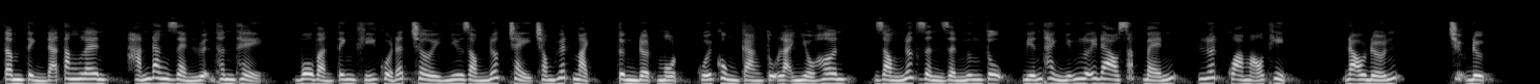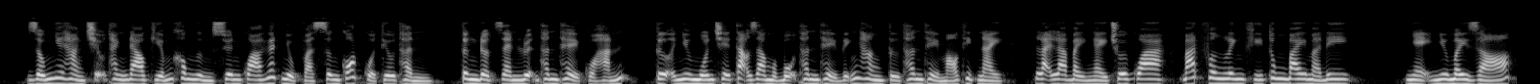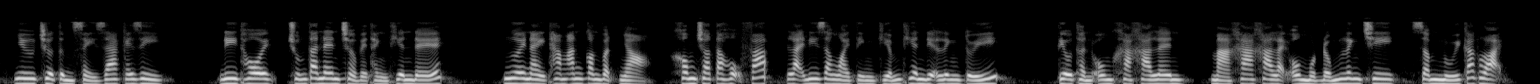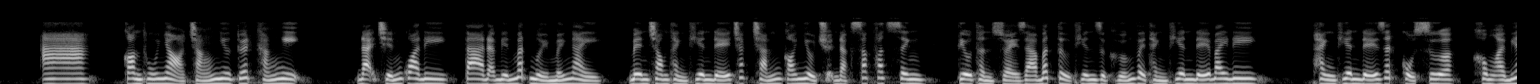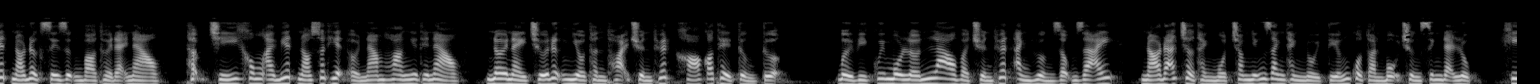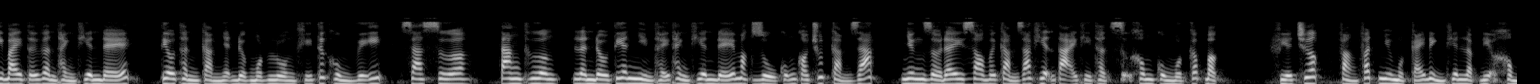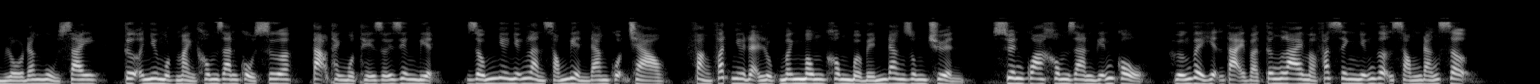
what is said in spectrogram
Tâm tình đã tăng lên, hắn đang rèn luyện thân thể, vô vàn tinh khí của đất trời như dòng nước chảy trong huyết mạch, từng đợt một, cuối cùng càng tụ lại nhiều hơn, dòng nước dần dần ngưng tụ, biến thành những lưỡi đao sắc bén, lướt qua máu thịt. Đau đớn, chịu đựng, giống như hàng triệu thanh đao kiếm không ngừng xuyên qua huyết nhục và xương cốt của tiêu thần, từng đợt rèn luyện thân thể của hắn, tựa như muốn chế tạo ra một bộ thân thể vĩnh hằng từ thân thể máu thịt này. Lại là bảy ngày trôi qua, bát phương linh khí tung bay mà đi, nhẹ như mây gió, như chưa từng xảy ra cái gì. Đi thôi, chúng ta nên trở về thành thiên đế. Người này tham ăn con vật nhỏ, không cho ta hộ pháp, lại đi ra ngoài tìm kiếm thiên địa linh túy. Tiêu thần ôm Kha Kha lên, mà Kha Kha lại ôm một đống linh chi, sâm núi các loại. A, con thú nhỏ trắng như tuyết kháng nghị. Đại chiến qua đi, ta đã biến mất mười mấy ngày, bên trong thành thiên đế chắc chắn có nhiều chuyện đặc sắc phát sinh. Tiêu thần xòe ra bất tử thiên dực hướng về thành thiên đế bay đi. Thành thiên đế rất cổ xưa, không ai biết nó được xây dựng vào thời đại nào, thậm chí không ai biết nó xuất hiện ở Nam Hoang như thế nào, nơi này chứa đựng nhiều thần thoại truyền thuyết khó có thể tưởng tượng. Bởi vì quy mô lớn lao và truyền thuyết ảnh hưởng rộng rãi, nó đã trở thành một trong những danh thành nổi tiếng của toàn bộ trường sinh đại lục. Khi bay tới gần thành thiên đế, tiêu thần cảm nhận được một luồng khí tức hùng vĩ, xa xưa, tang thương, lần đầu tiên nhìn thấy thành thiên đế mặc dù cũng có chút cảm giác, nhưng giờ đây so với cảm giác hiện tại thì thật sự không cùng một cấp bậc. Phía trước, phảng phất như một cái đỉnh thiên lập địa khổng lồ đang ngủ say, tựa như một mảnh không gian cổ xưa, tạo thành một thế giới riêng biệt, giống như những làn sóng biển đang cuộn trào, phảng phất như đại lục mênh mông không bờ bến đang rung chuyển, xuyên qua không gian viễn cổ, hướng về hiện tại và tương lai mà phát sinh những gợn sóng đáng sợ.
